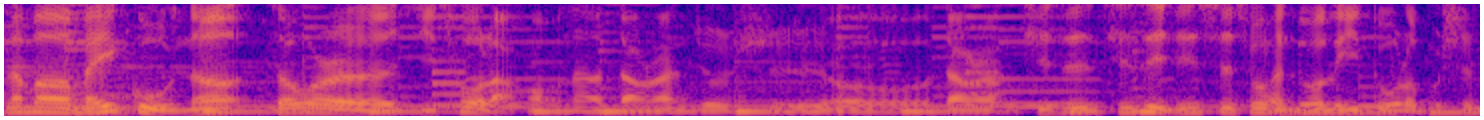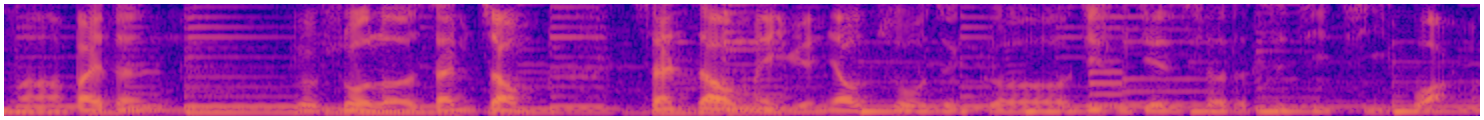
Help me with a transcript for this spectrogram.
那么美股呢，周二急挫了哈，那当然就是呃，当然其实其实已经试出很多利多了，不是吗？拜登又说了三兆三兆美元要做这个基础建设的刺激计划嘛。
